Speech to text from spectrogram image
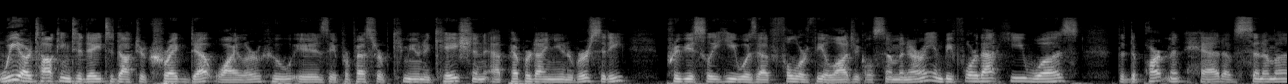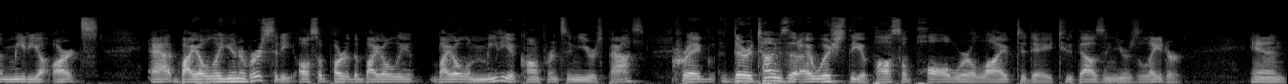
We are talking today to Dr. Craig Detweiler, who is a professor of communication at Pepperdine University. Previously, he was at Fuller Theological Seminary, and before that, he was the department head of cinema and media arts at Biola University, also part of the Biola, Biola Media Conference in years past. Craig, there are times that I wish the Apostle Paul were alive today, 2,000 years later, and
